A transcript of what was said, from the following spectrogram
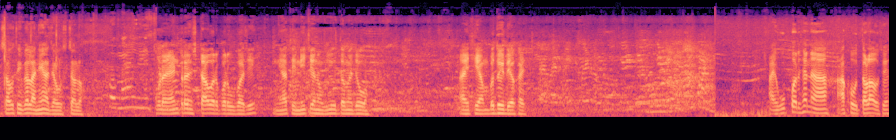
સૌથી પહેલાં ત્યાં જવું ચાલો. આપણે એન્ટ્રન્સ ટાવર પર ઊભા છીએ. ત્યાંથી નીચેનો વ્યૂ તમે જુઓ. અહીંથી આમ બધું દેખાય. આ ઉપર છે ને આખું તળાવ છે,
